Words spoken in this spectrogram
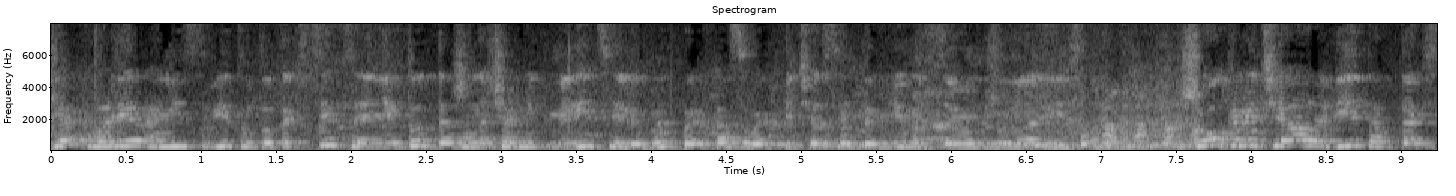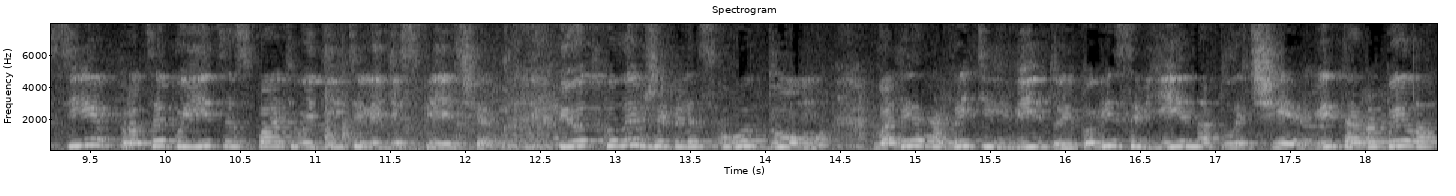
Як Валера ні світу до таксі, це анекдот даже начальник міліції любив переказувати під час інтерв'ю місцевим журналістам. Що кричала Віта в таксі, про це боїться спати водитель і диспетчер. І от коли вже біля свого дому Валера витяг Віту і повісив її на плече, Віта робила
